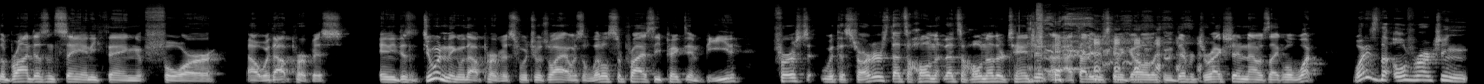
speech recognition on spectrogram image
LeBron doesn't say anything for uh, without purpose, and he doesn't do anything without purpose, which was why I was a little surprised he picked Embiid first with the starters. That's a whole that's a whole nother tangent. I, I thought he was going to go like in a different direction. And I was like, well, what what is the overarching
